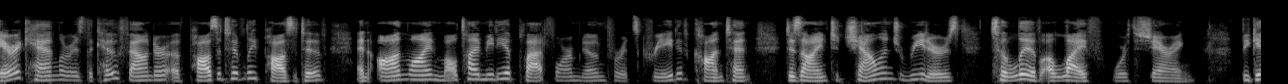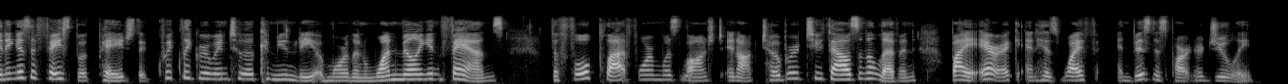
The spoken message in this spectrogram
Eric Handler is the co-founder of Positively Positive, an online multimedia platform known for its creative content designed to challenge readers to live a life worth sharing. Beginning as a Facebook page that quickly grew into a community of more than 1 million fans, the full platform was launched in October 2011 by Eric and his wife and business partner Julie.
